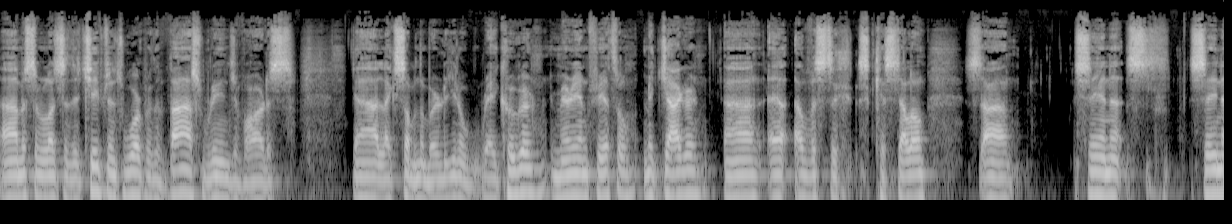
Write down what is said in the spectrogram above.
Uh, Mr. Malone said the Chieftains worked with a vast range of artists. Uh, like some of them were, you know, Ray Cougar, Marianne Faithfull, Mick Jagger, uh, Elvis Costello, uh, Sinead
